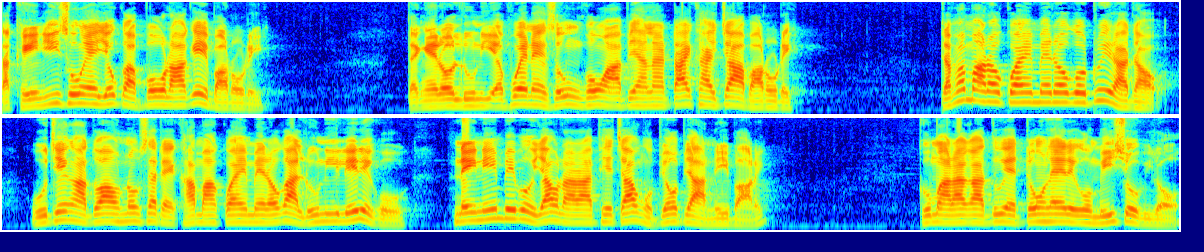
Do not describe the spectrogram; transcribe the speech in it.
တခင်ကြီးဆိုးရဲ့ရုပ်ကပေါ်လာခဲ့ပါတော့တယ်တငယ်တော်လူနီအဖွဲနဲ့ဇုံခုံးအားပြန်လန်တိုက်ခိုက်ကြပါတော့တယ်တပတ်မှာတော့ကွိုင်းမဲတော်ကိုတွေ့တာကြောင့်ဝူချင်းကသွားအောင်နှုတ်ဆက်တဲ့ခါမှာကွိုင်းမဲတော်ကလူနီလေးတွေကို နှိမ်နှင်းပေးဖို့ရောက်လာတာဖြစ်ကြောင်းကိုပြောပြနေပါတယ်ကုမာရကသူ့ရဲ့တွန်းလှဲတွေကိုမီးရှို့ပြီးတော့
